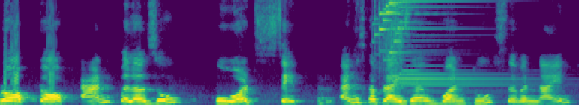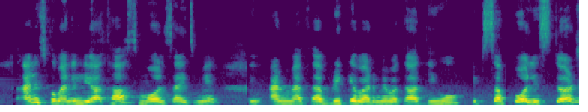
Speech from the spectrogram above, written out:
crop top and palazzo co-ord set and इसका प्राइस है one two seven nine and इसको मैंने लिया था स्मॉल साइज़ में। एंड मैं फैब्रिक के बारे में बताती हूँ। It's a polyester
